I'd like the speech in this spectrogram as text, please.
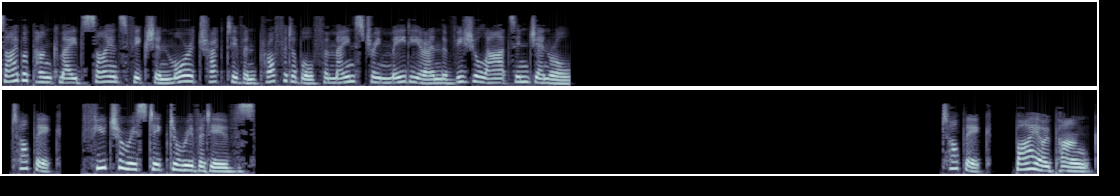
cyberpunk made science fiction more attractive and profitable for mainstream media and the visual arts in general. Topic. Futuristic derivatives Topic: Biopunk.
